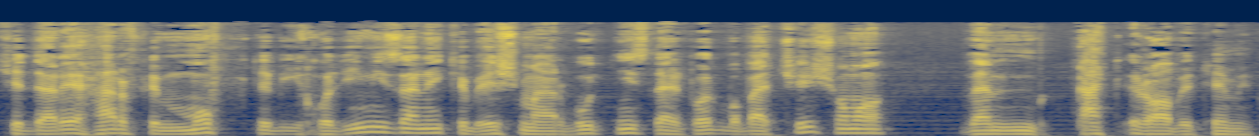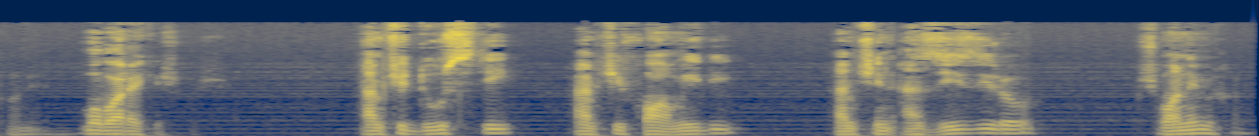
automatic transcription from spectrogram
که داره حرف مفت بیخودی می‌زنه که بهش مربوط نیست در ارتباط با بچه شما و قطع رابطه می‌کنه. مبارکش باشه. همچی دوستی همچی فامیلی همچین عزیزی رو شما نمی‌خواد.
